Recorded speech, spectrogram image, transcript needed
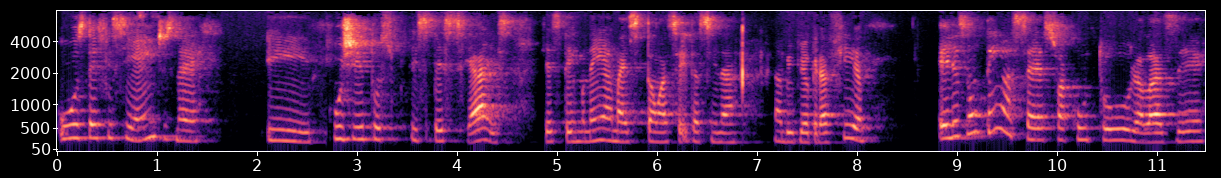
os deficientes, né, e os ditos especiais, esse termo nem é mais tão aceito assim na, na bibliografia, eles não têm acesso à cultura, lazer,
